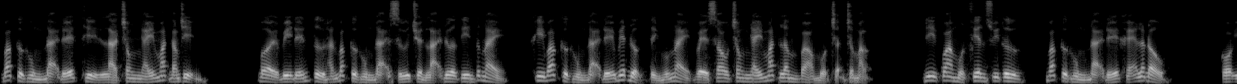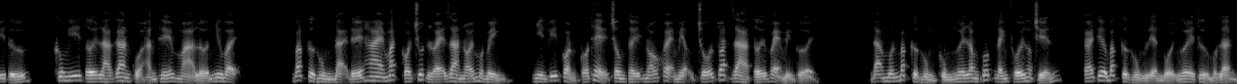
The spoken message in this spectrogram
bắc cực hùng đại đế thì là trong nháy mắt đắm chìm bởi vì đến từ hắn bắc cực hùng đại sứ truyền lại đưa tin tức này khi bắc cực hùng đại đế biết được tình huống này về sau trong nháy mắt lâm vào một trận trầm mặc đi qua một phiên suy tư bắc cực hùng đại đế khẽ lắc đầu. Có ý tứ, không nghĩ tới lá gan của hắn thế mà lớn như vậy. Bắc cực hùng đại đế hai mắt có chút lóe ra nói một mình, nhìn kỹ còn có thể trông thấy nó khỏe miệng chỗ toát ra tới vẻ mỉm cười. Đã muốn bắc cực hùng cùng ngươi long quốc đánh phối hợp chiến, cái kia bắc cực hùng liền bồi ngươi thử một lần.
